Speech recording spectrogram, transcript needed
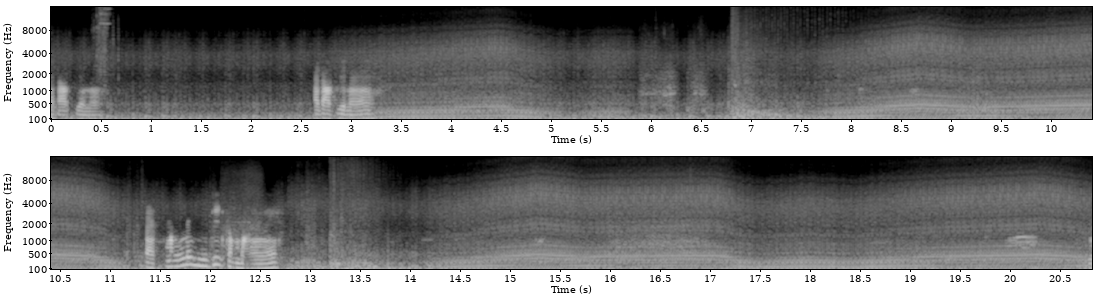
อ้ดอกอยู่ไหนไอ้ดอกอยู่ไหนแต่มันไม่มีที่กำบังไงม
